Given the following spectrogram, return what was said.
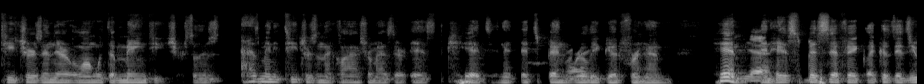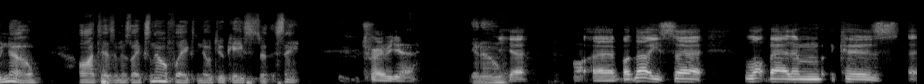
teachers in there along with the main teacher. So there's as many teachers in the classroom as there is kids, and it, has been right. really good for him, him yeah. and his specific like because as you know, autism is like snowflakes. No two cases are the same. True. Yeah. You know. Yeah. Uh, but no, he's uh, a lot better than because uh,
